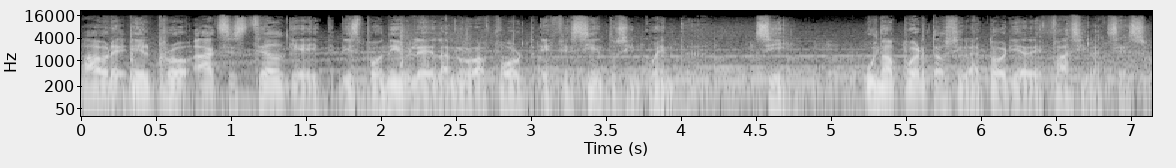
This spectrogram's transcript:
Abre el Pro Access Tailgate disponible de la nueva Ford F-150. Sí, una puerta oscilatoria de fácil acceso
